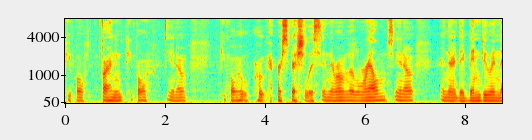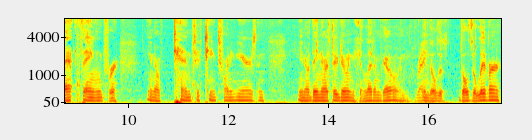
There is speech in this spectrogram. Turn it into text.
people, fun people, you know, people who, who are specialists in their own little realms, you know, and they're, they've been doing that thing for, you know, 10, 15, 20 years, and, you know, they know what they're doing. You can let them go, and, Right. and they'll, they'll deliver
